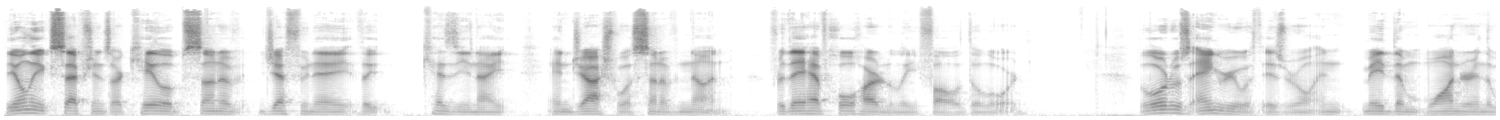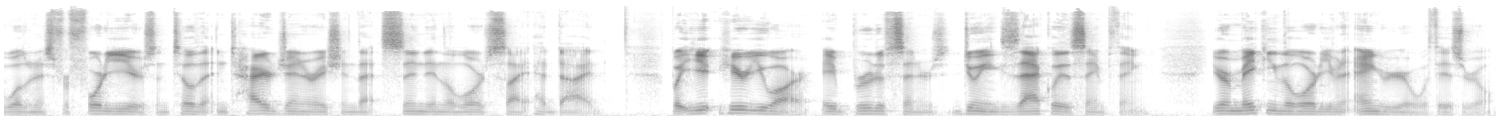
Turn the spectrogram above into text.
The only exceptions are Caleb, son of Jephunneh the Kenizzite, and Joshua, son of Nun, for they have wholeheartedly followed the Lord. The Lord was angry with Israel and made them wander in the wilderness for forty years until the entire generation that sinned in the Lord's sight had died. But here you are, a brood of sinners, doing exactly the same thing. You are making the Lord even angrier with Israel.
